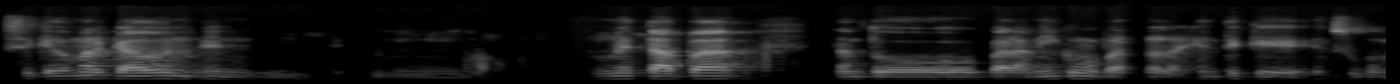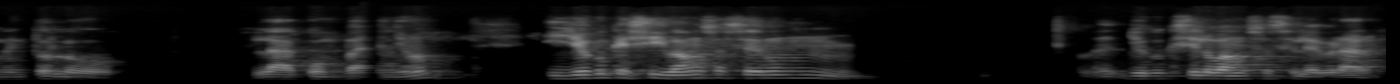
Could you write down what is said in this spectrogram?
se quedó marcado en, en, una etapa, tanto para mí como para la gente que en su momento lo, la acompañó. Y yo creo que sí, vamos a hacer un, yo creo que sí lo vamos a celebrar,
